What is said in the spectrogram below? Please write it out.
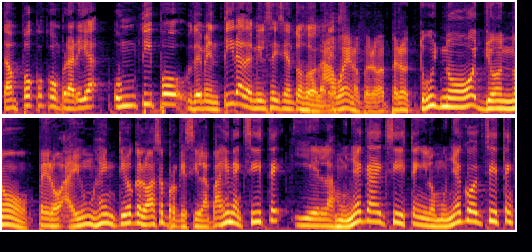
tampoco compraría un tipo de mentira de 1.600 dólares. Ah, bueno, pero, pero tú no, yo no. Pero hay un gentío que lo hace porque si la página existe y las muñecas existen y los muñecos existen,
